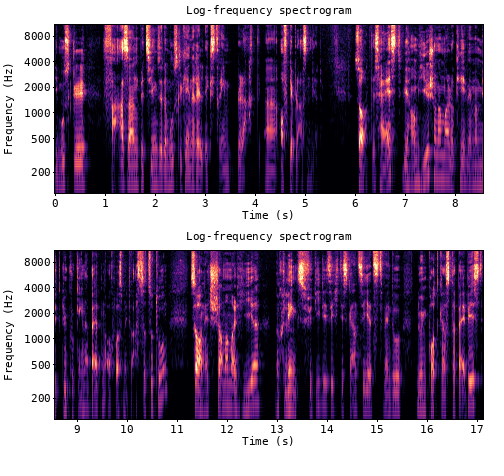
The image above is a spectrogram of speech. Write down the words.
die Muskelfasern bzw. der Muskel generell extrem blach, äh, aufgeblasen wird. So, das heißt, wir haben hier schon einmal, okay, wenn wir mit Glykogen arbeiten, auch was mit Wasser zu tun. So, und jetzt schauen wir mal hier nach links. Für die, die sich das Ganze jetzt, wenn du nur im Podcast dabei bist,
